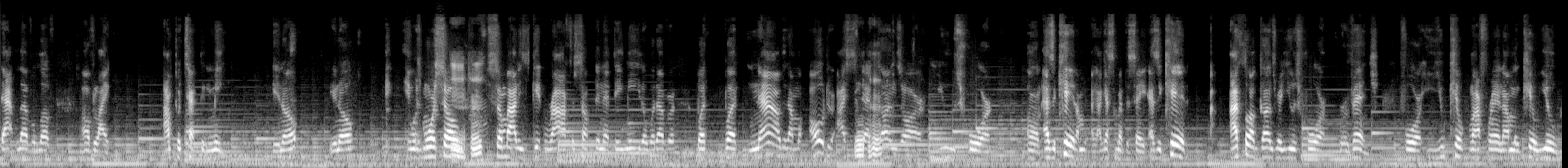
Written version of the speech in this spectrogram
that level of, of like, I'm protecting me. You know, you know, it, it was more so Mhm. somebody's getting robbed for something that they need or whatever. But but now that I'm older, I see that Mhm. guns are used for. Um, as a kid, I'm, I guess I'm about to say, as a kid, I thought guns were used for revenge, for you killed my friend, I'm gonna kill you,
